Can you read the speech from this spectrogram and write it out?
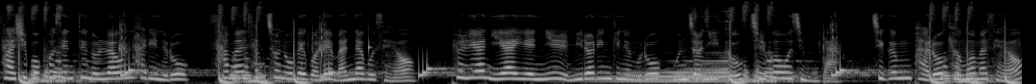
45% 놀라운 할인으로 43,500원에 만나보세요. 편리한 E EIN1 미러링 기능으로 운전이 더욱 즐거워집니다. 지금 바로 경험하세요.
